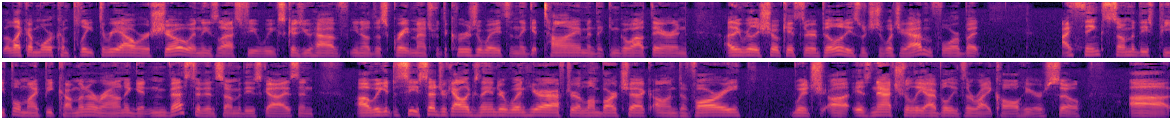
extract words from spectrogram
Like a more complete three-hour show in these last few weeks because you have you know this great match with the cruiserweights and they get time and they can go out there and I think really showcase their abilities, which is what you have them for. But I think some of these people might be coming around and getting invested in some of these guys. And uh, we get to see Cedric Alexander win here after a lumbar check on Daivari, which uh, is naturally, I believe, the right call here. So uh,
